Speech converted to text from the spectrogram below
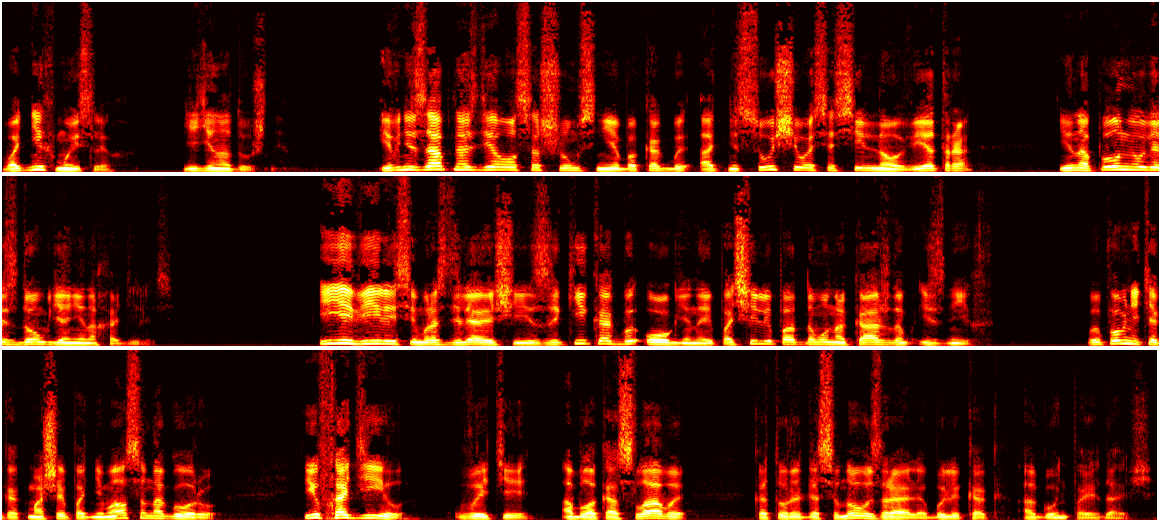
В одних мыслях, единодушны. И внезапно сделался шум с неба, как бы от несущегося сильного ветра, и наполнил весь дом, где они находились. И явились им разделяющие языки, как бы огненные, и почили по одному на каждом из них. Вы помните, как Маше поднимался на гору и входил в эти облака славы, которые для сынов Израиля были как огонь поедающий.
